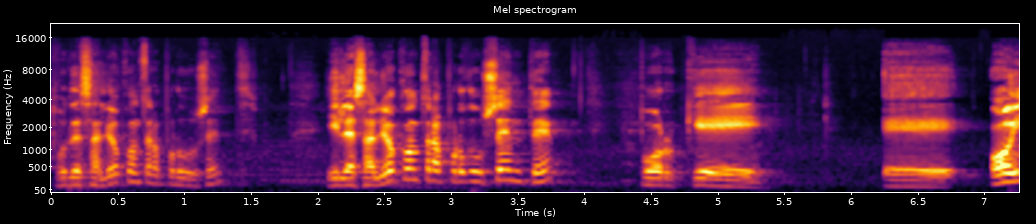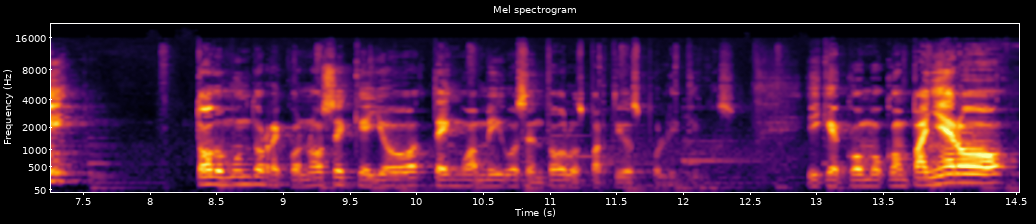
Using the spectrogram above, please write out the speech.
pues le salió contraproducente. Y le salió contraproducente porque eh, hoy todo mundo reconoce que yo tengo amigos en todos los partidos políticos y que como compañero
